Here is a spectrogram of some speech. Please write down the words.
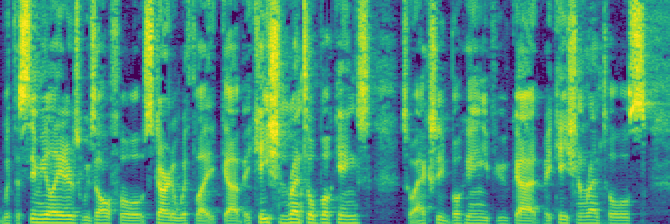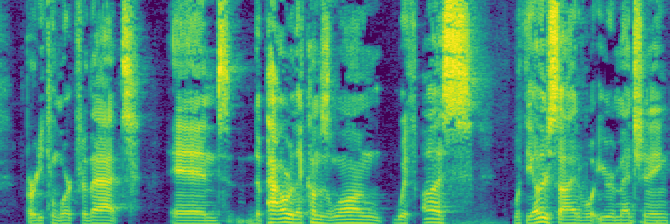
with the simulators. We've also started with like uh, vacation rental bookings. So actually booking if you've got vacation rentals, Birrdi can work for that. And the power that comes along with us, with the other side of what you were mentioning,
